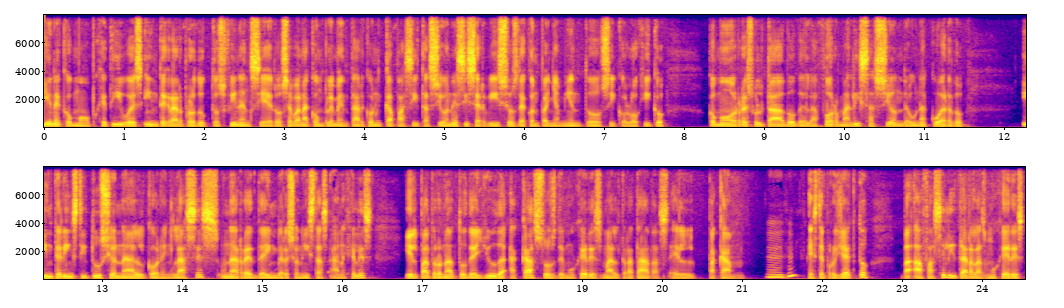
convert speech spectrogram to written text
tiene como objetivo es integrar productos financieros, se van a complementar con capacitaciones y servicios de acompañamiento psicológico como resultado de la formalización de un acuerdo interinstitucional con enlaces, una red de inversionistas ángeles y el Patronato de Ayuda a Casos de Mujeres Maltratadas, el PACAM. Este proyecto va a facilitar a las mujeres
